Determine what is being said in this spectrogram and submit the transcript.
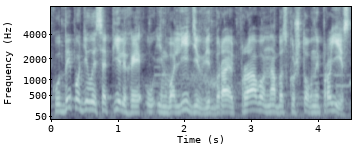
Куди поділися пільги у інвалідів, відбирають право на безкоштовний проїзд.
